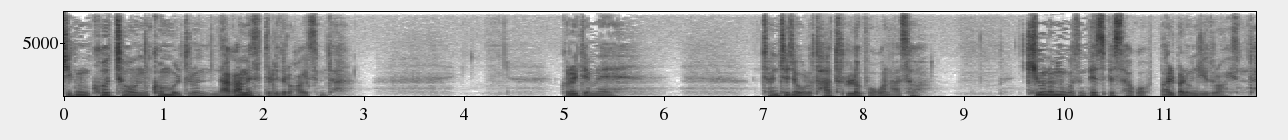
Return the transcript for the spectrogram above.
지금 거쳐온 건물들은 나가면서 들리도록 하겠습니다. 그렇기 때문에 전체적으로 다 둘러보고 나서 기운 없는 곳은 패스패스하고 빨리빨리 움직이도록 하겠습니다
